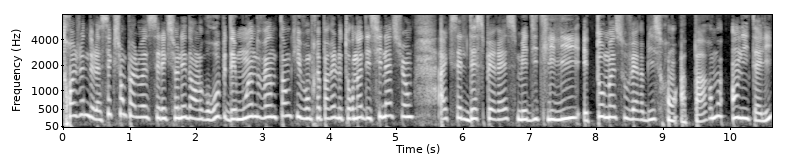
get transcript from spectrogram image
Trois jeunes de la section paloise sélectionnés dans le groupe des moins de 20 ans qui vont préparer le tournoi des nations. Axel Desperes, Médite Lili et Thomas Souverbi seront à Parme, en Italie,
